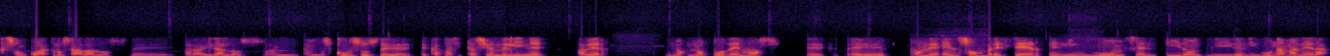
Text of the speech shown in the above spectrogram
que son cuatro sábados de, para ir a los, a, los cursos de, capacitación del INE. A ver, no, no podemos eh, eh, poner, ensombrecer en ningún sentido ni de ninguna manera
